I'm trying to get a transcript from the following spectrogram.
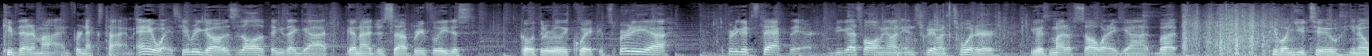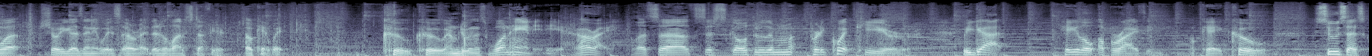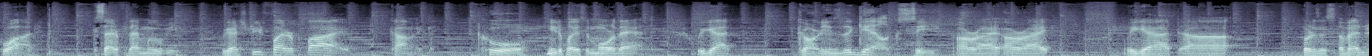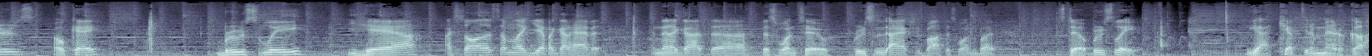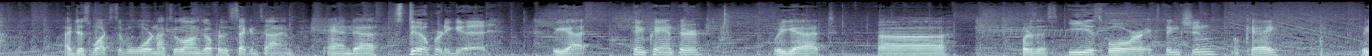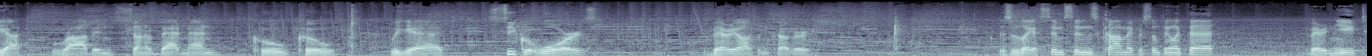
keep that in mind for next time. Anyways, here we go. This is all the things I got. Gonna just uh, briefly just go through really quick. It's pretty, uh, it's pretty good stack there. If you guys follow me on Instagram and Twitter, you guys might have saw what I got, but people on YouTube, you know what? Show you guys anyways. All right, there's a lot of stuff here. Okay, wait. Cool, cool. I'm doing this one-handed here. All right, let's uh, let's just go through them pretty quick here. We got Halo Uprising. Okay, cool. Suicide Squad. Excited for that movie. We got Street Fighter 5 comic. Cool. Need to play some more of that. We got Guardians of the Galaxy. Alright, alright. We got, uh, what is this? Avengers? Okay. Bruce Lee. Yeah. I saw this, I'm like, yep, I gotta have it. And then I got uh, this one too. Bruce, I actually bought this one, but still, Bruce Lee. We got Captain America. I just watched Civil War not too long ago for the second time, and uh, still pretty good. We got Pink Panther. We got, uh, what is this? E is for extinction. Okay. We got Robin, son of Batman. Cool, cool. We got Secret Wars. Very awesome cover. This is like a Simpsons comic or something like that. Very neat.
